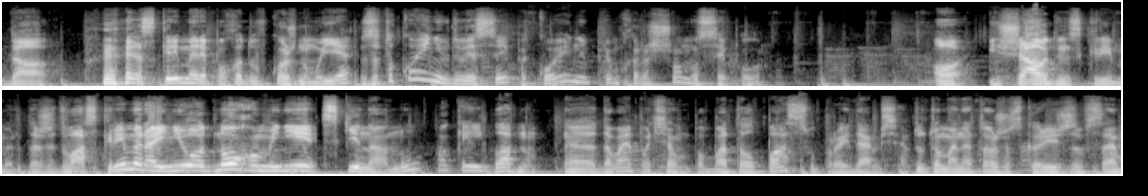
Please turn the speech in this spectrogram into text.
Да. Скрімери, походу, в кожному є. Зато коїнів диви сипе, коїни прям хорошо насипало. О, і ще один скрімер. Даже два скрімера і ні одного мені скіна. Ну, окей. Ладно, е, давай по цьому, по батл пасу пройдемося. Тут у мене теж, скоріш за все.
